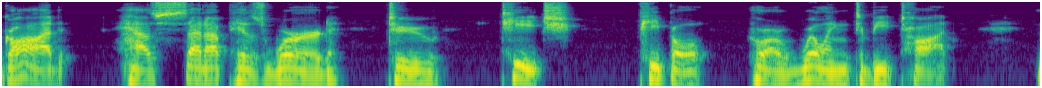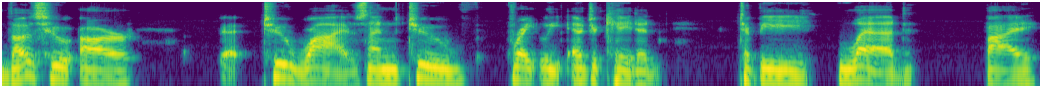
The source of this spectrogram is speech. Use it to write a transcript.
God has set up His Word to teach people who are willing to be taught. Those who are uh, too wise and too greatly educated to be led by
